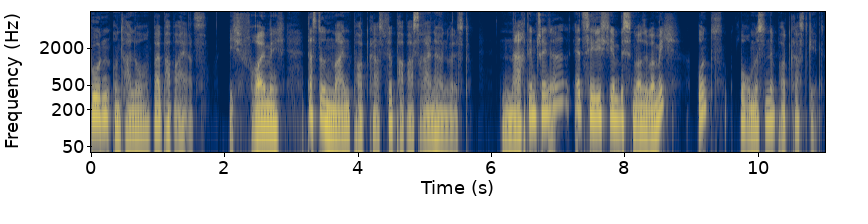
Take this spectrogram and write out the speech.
Guten und Hallo bei Papa Herz. Ich freue mich, dass du in meinen Podcast für Papas reinhören willst. Nach dem Jingle erzähle ich dir ein bisschen was über mich und worum es in dem Podcast geht.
